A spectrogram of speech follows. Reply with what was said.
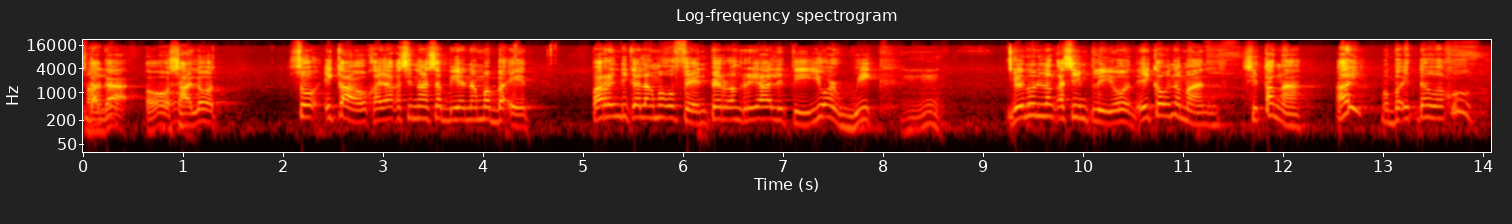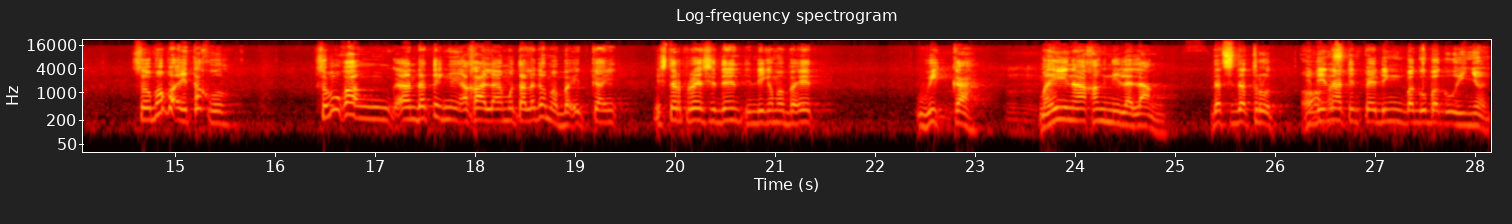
daga. Oo, salot. So ikaw, kaya ka sinasabihan ng mabait, para hindi ka lang ma-offend, pero ang reality, you are weak. Ganun lang kasimple yun. Eh, ikaw naman, si Tanga, ay, mabait daw ako. So, mabait ako. So, mukhang ang dating, akala mo talaga mabait ka. Mr. President, hindi ka mabait. Weak ka. Mahina kang nilalang. That's the truth. Oo, hindi natin pwedeng bagu-baguhin yun.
